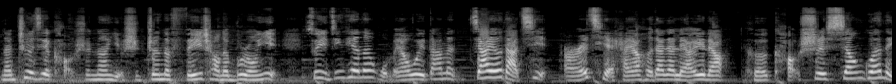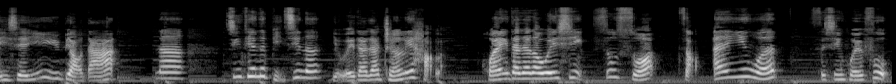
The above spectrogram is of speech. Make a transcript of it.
那这届考生呢也是真的非常的不容易，所以今天呢我们要为他们加油打气，而且还要和大家聊一聊和考试相关的一些英语表达。那今天的笔记呢也为大家整理好了，欢迎大家到微信搜索“早安英文”，私信回复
